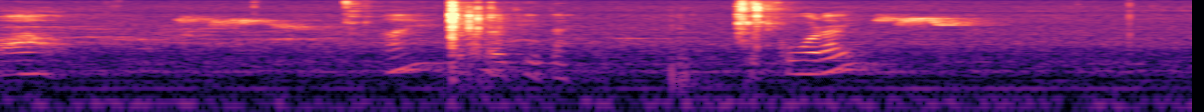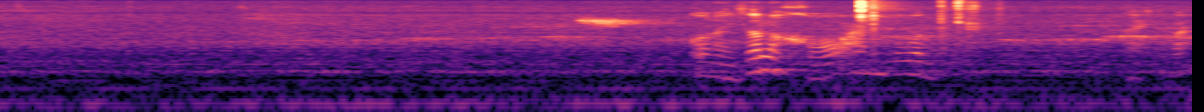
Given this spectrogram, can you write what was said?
wow đấy các bạn ơi thịt này thịt cua đấy rất là khó ăn luôn Đây các bạn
